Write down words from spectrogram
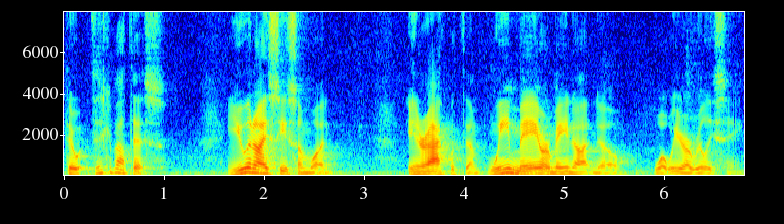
think about this. You and I see someone, interact with them. We may or may not know what we are really seeing.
